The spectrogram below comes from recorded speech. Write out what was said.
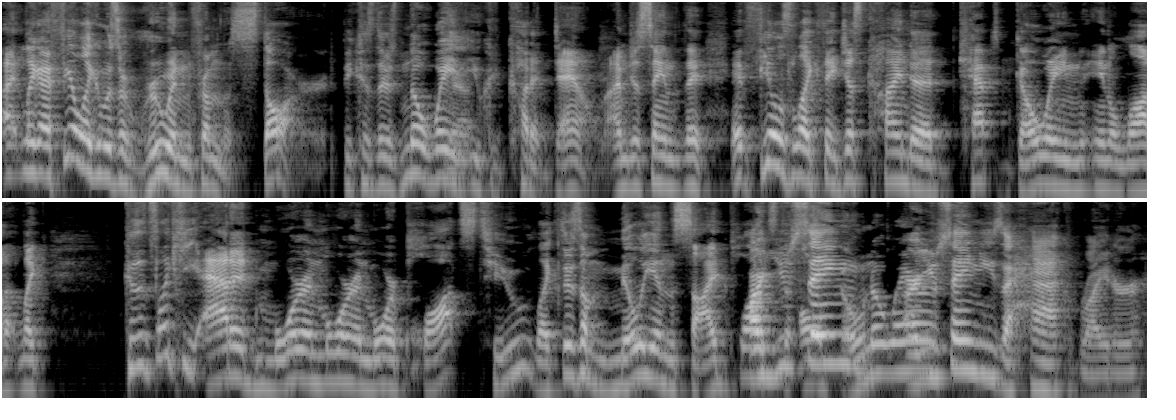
I, like i feel like it was a ruin from the start because there's no way Yeah. that you could cut it down i'm just saying that they, it feels like they just kind of kept going in a lot of like because it's like he added more and more and more plots too like there's a million side plots. Are you saying? Are you saying he's a hack writer?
